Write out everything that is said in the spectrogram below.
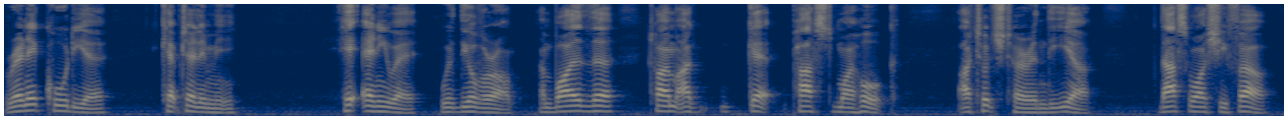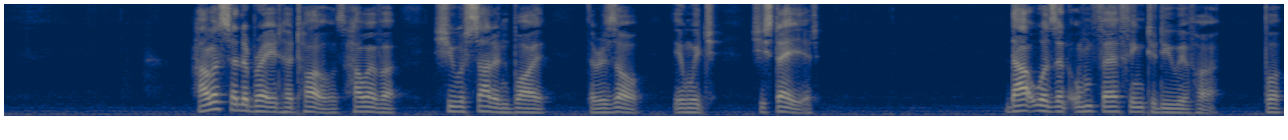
Rene Cordier kept telling me, hit anyway with the other arm, and by the time I get past my hook, I touched her in the ear. That's why she fell. Hammer celebrated her titles, however, she was saddened by the result, in which she stated, That was an unfair thing to do with her, but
